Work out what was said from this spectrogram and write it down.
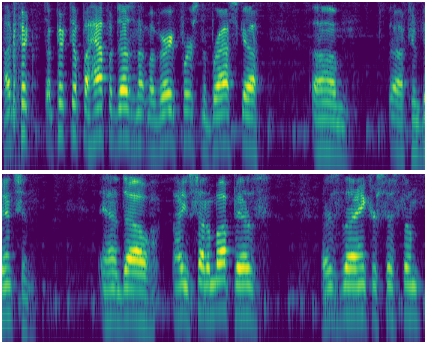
I picked I picked up a half a dozen at my very first Nebraska um, uh, convention, and uh, how you set them up is there's the anchor system.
